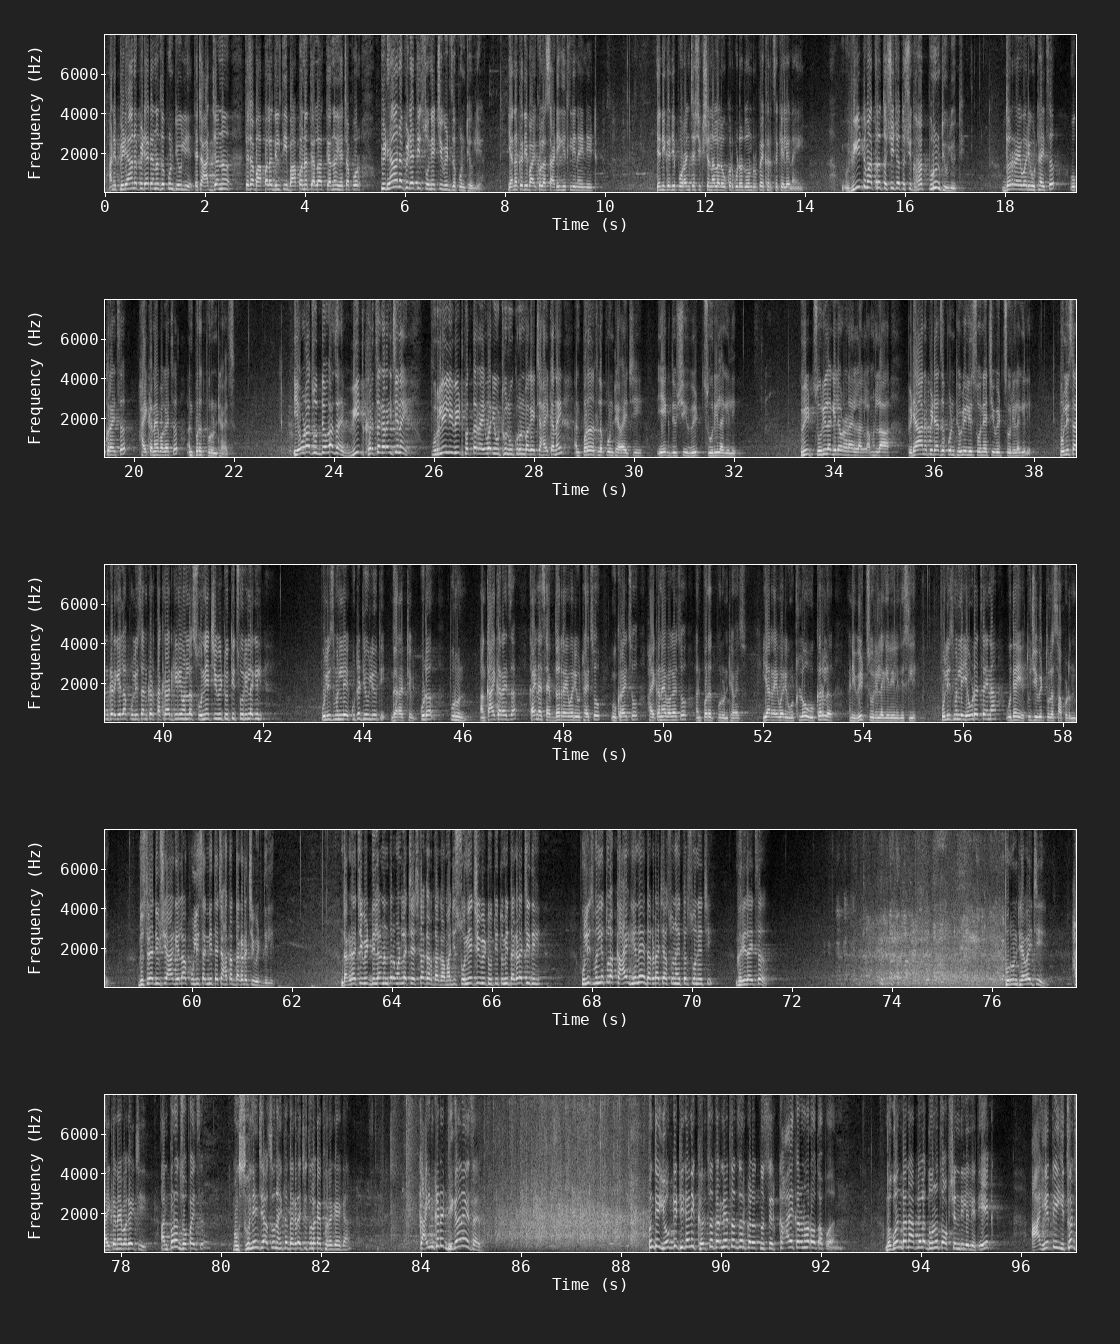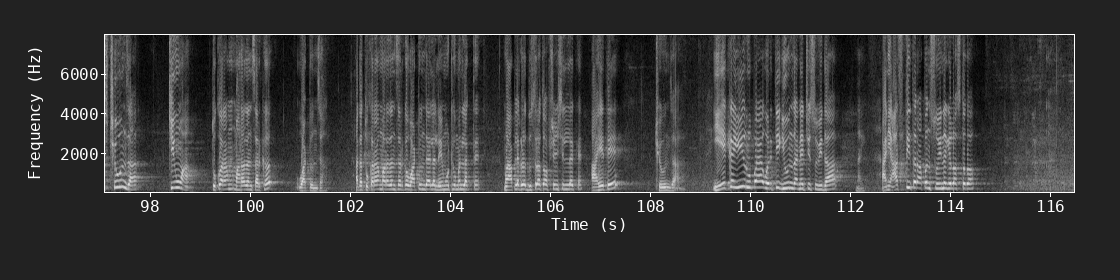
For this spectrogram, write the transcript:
आणि पिढ्यानं पिढ्या त्यानं जपून ठेवली आहे. त्याच्या आज्यानं त्याच्या बापाला दिली ती बापानं त्याला त्यानं ह्याच्या पोर पिढ्यानं पिढ्या ती सोन्याची वीट जपून ठेवली आहे. यानं कधी बायकोला साडी घेतली नाही नीट. यांनी कधी पोरांच्या शिक्षणाला लवकर कुठं दोन रुपये खर्च केले नाही. वीट मात्र तशीच्या तशी घरात पुरून ठेवली होती. दर रविवारी उठायचं उकरायचं हाय का नाही बघायचं आणि परत पुरून ठेवायचं. एवढाच उद्योगाच आहे. वीट खर्च करायची नाही. पुरलेली वीट फक्त रविवारी उठून उकरून बघायची आहे का नाही? आणि परत लपून ठेवायची. एक दिवशी वीट चोरीला गेली. वीट चोरीला गेल्यावर रडायला लागला. म्हणला पिढ्यान पिढ्या जपून ठेवलेली सोन्याची वीट चोरीला गेली. पोलिसांकडे गेला. पोलिसांकडे तक्रार केली. म्हणला सोन्याची वीट होती चोरीला गेली. पोलीस म्हणले कुठं ठेवली होती? घरात ठेवली. कुठं? पुरून. आणि काय करायचा? काय नाही साहेब दर रविवारी उठायचो उकरायचो हाय का नाही बघायचो आणि परत पुरून ठेवायचो. या रविवारी उठलो उकरलं आणि वीट चोरीला गेलेली दिसली. पोलीस म्हणले एवढंच आहे ना उद्या ये तुझी वीट तुला सापडून देऊ. दुसऱ्या दिवशी हा गेला पोलिसांनी त्याच्या हातात दगडाची वीट दिली. दगडाची वीट दिल्यानंतर म्हणलं चेष्टा करता का? माझी सोन्याची वीट होती तुम्ही दगडाची दिली. पोलीस म्हणले तुला काय घेणं आहे दगडाची असू नाही तर सोन्याची? घरी जायचं? पुरून ठेवायची हाय का नाही बघायची आणि परत झोपायचं. मग सोन्याची असू नाही तर दगडाची तुला काय फरक आहे का? काहींकडे ढिगा नाही साहेब. पण ते योग्य ठिकाणी खर्च करण्याचं जर कळत नसेल काय करणार आहोत आपण? भगवंतानं आपल्याला दोनच ऑप्शन दिलेले आहेत. एक आहे ते इथंच ठेवून जा किंवा तुकाराम महाराजांसारखं वाटून जा. आता तुकाराम महाराजांसारखं वाटून जायला लय मोठं मन लागतंय. मग आपल्याकडे दुसराच ऑप्शन शिल्लक आहे. आहे ते ठेवून जा. एकही रुपया वरती घेऊन जाण्याची सुविधा नाही. आणि असती तर आपण सोयीनं गेलो असतो का?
